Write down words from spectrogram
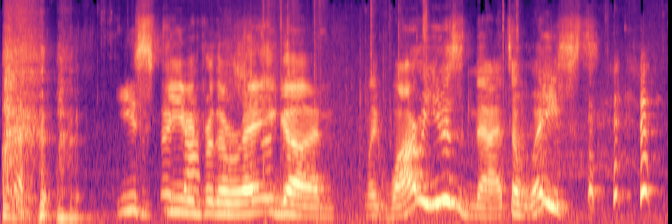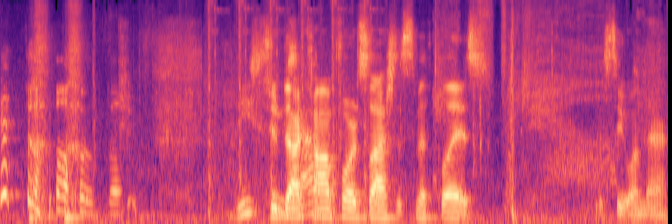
He's scheming for the ray gun. Like, why are we using that? It's a waste. Oh, no. These YouTube.com forward slash the SmithPlays. You'll see one there.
